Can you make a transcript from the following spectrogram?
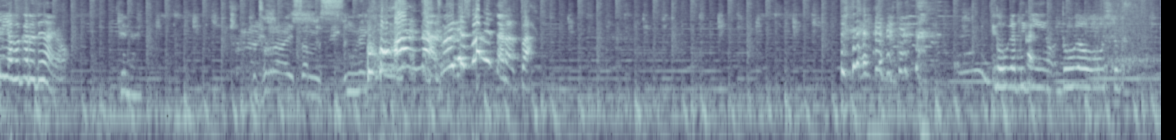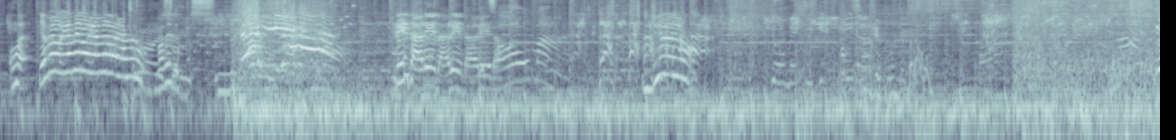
りヤバから出ないの出ない。Try some snake お前なそれでバレたらさ動画的に動画を面白くお前やめろやめろやめろやめろバレる some snake レーダーレーダーレーダーレーダ.ー14 Don't make me get beat す up. げえ飛んでる。うわ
